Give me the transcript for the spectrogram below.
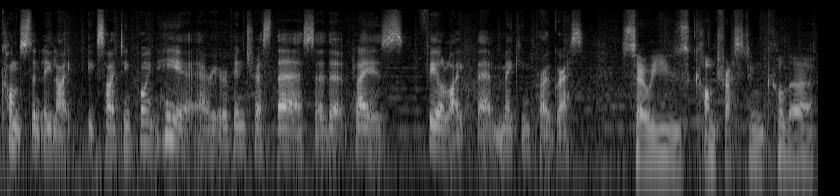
constantly like exciting point here, area of interest there, so that players feel like they're making progress. So we use contrasting colour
